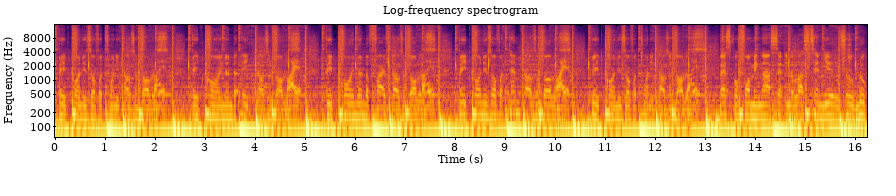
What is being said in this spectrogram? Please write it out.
Bitcoin is over $20,000. Buy it. Bitcoin under $8,000. Buy it. Bitcoin under $5,000. Buy it. Bitcoin is over $10,000. Buy it. Bitcoin is over $20,000. Buy it. Best performing asset in the last 10 years. True. Look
